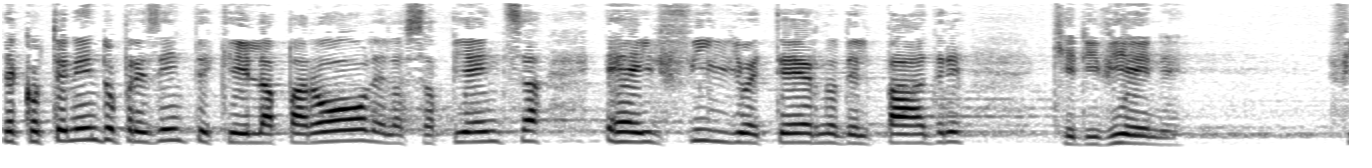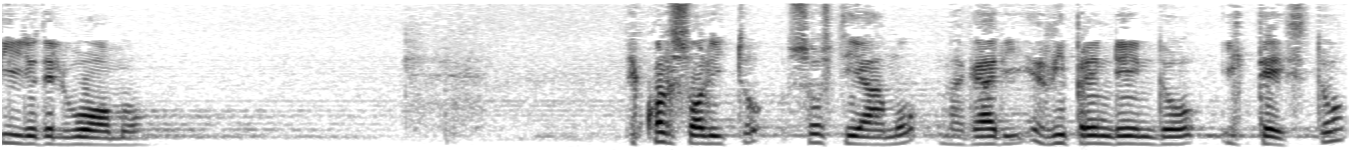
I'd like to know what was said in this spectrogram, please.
Ecco, tenendo presente che la parola e la sapienza è il figlio eterno del Padre che diviene figlio dell'uomo. Ecco, al solito sostiamo, magari riprendendo il testo,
